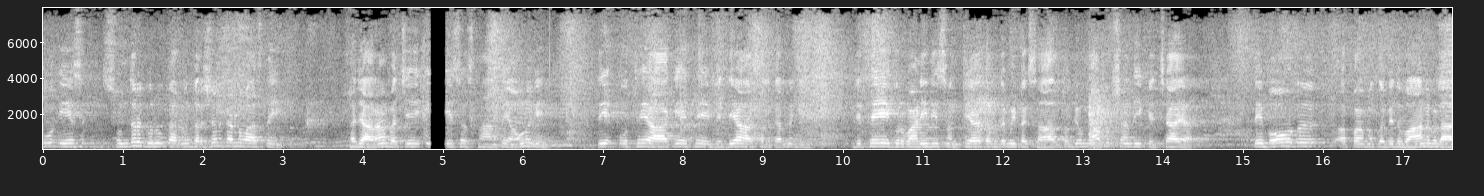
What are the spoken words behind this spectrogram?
ਉਹ ਇਸ ਸੁੰਦਰ ਗੁਰੂ ਘਰ ਨੂੰ ਦਰਸ਼ਨ ਕਰਨ ਵਾਸਤੇ ਹਜ਼ਾਰਾਂ ਬੱਚੇ ਇਸ ਸਥਾਨ ਤੇ ਆਉਣਗੇ। ਤੇ ਉੱਥੇ ਆ ਕੇ ਇੱਥੇ ਵਿਦਿਆ ਹਾਸਲ ਕਰਨਗੇ, ਜਿੱਥੇ ਗੁਰਬਾਣੀ ਦੀ ਸੰਥਿਆ ਦਮਦਮੀ ਟਕਸਾਲ ਤੋਂ ਜੋ ਮਹਾਂਪੁਰਸ਼ਾਂ ਦੀ ਇੱਛਾ ਆ, ਤੇ ਬਹੁਤ ਆਪਾਂ ਮਤਲਬ ਵਿਦਵਾਨ ਬੁਲਾ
